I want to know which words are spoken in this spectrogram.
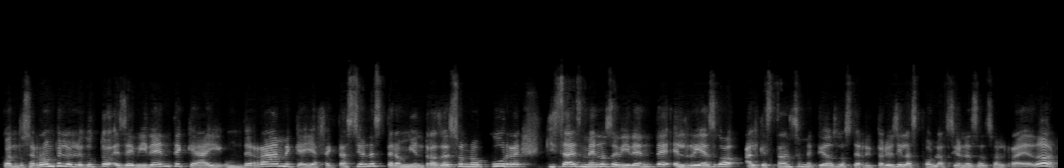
cuando se rompe el oleoducto, es evidente que hay un derrame, que hay afectaciones, pero mientras eso no ocurre, quizá es menos evidente el riesgo al que están sometidos los territorios y las poblaciones a su alrededor.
